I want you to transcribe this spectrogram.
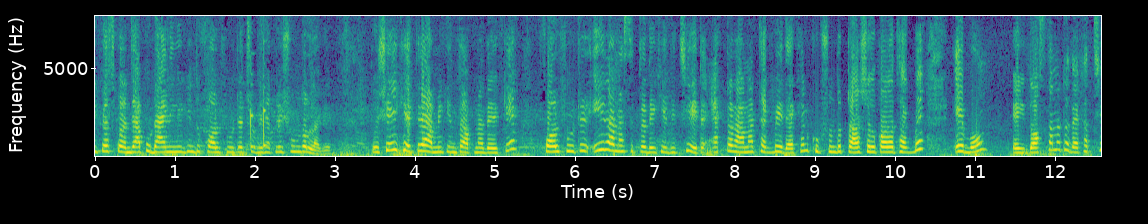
রিকোয়েস্ট করেন যে আপু ডাইনিংয়ে কিন্তু ফল ফ্রুটের ছবি থাকলে সুন্দর লাগে। তো সেই ক্ষেত্রে আমি কিন্তু আপনাদেরকে ফল ফ্রুটের এই রানার সেটটা দেখিয়ে দিচ্ছি। এটা একটা রানার থাকবে দেখেন খুব সুন্দর টার্সেল করা থাকবে এবং এই দস্তানাটা দেখাচ্ছি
